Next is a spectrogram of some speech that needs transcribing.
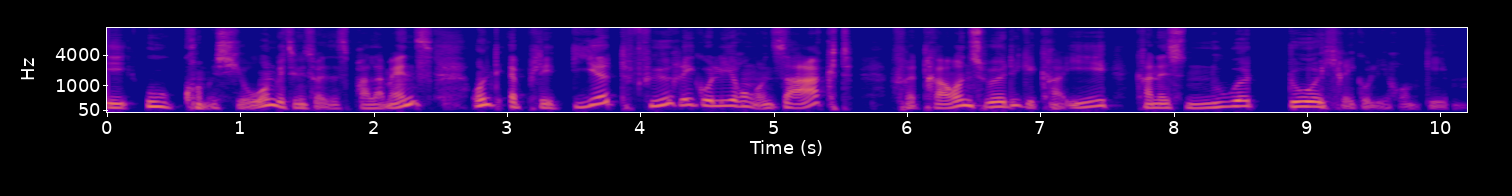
EU-Kommission bzw. des Parlaments und er plädiert für Regulierung und sagt, vertrauenswürdige KI kann es nur Durchregulierung geben.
